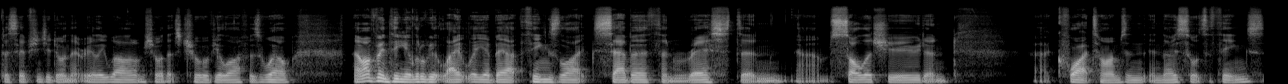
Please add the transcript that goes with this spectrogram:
perceptions, you're doing that really well, and I'm sure that's true of your life as well. Um, I've been thinking a little bit lately about things like Sabbath and rest and um, solitude and uh, quiet times and, and those sorts of things.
